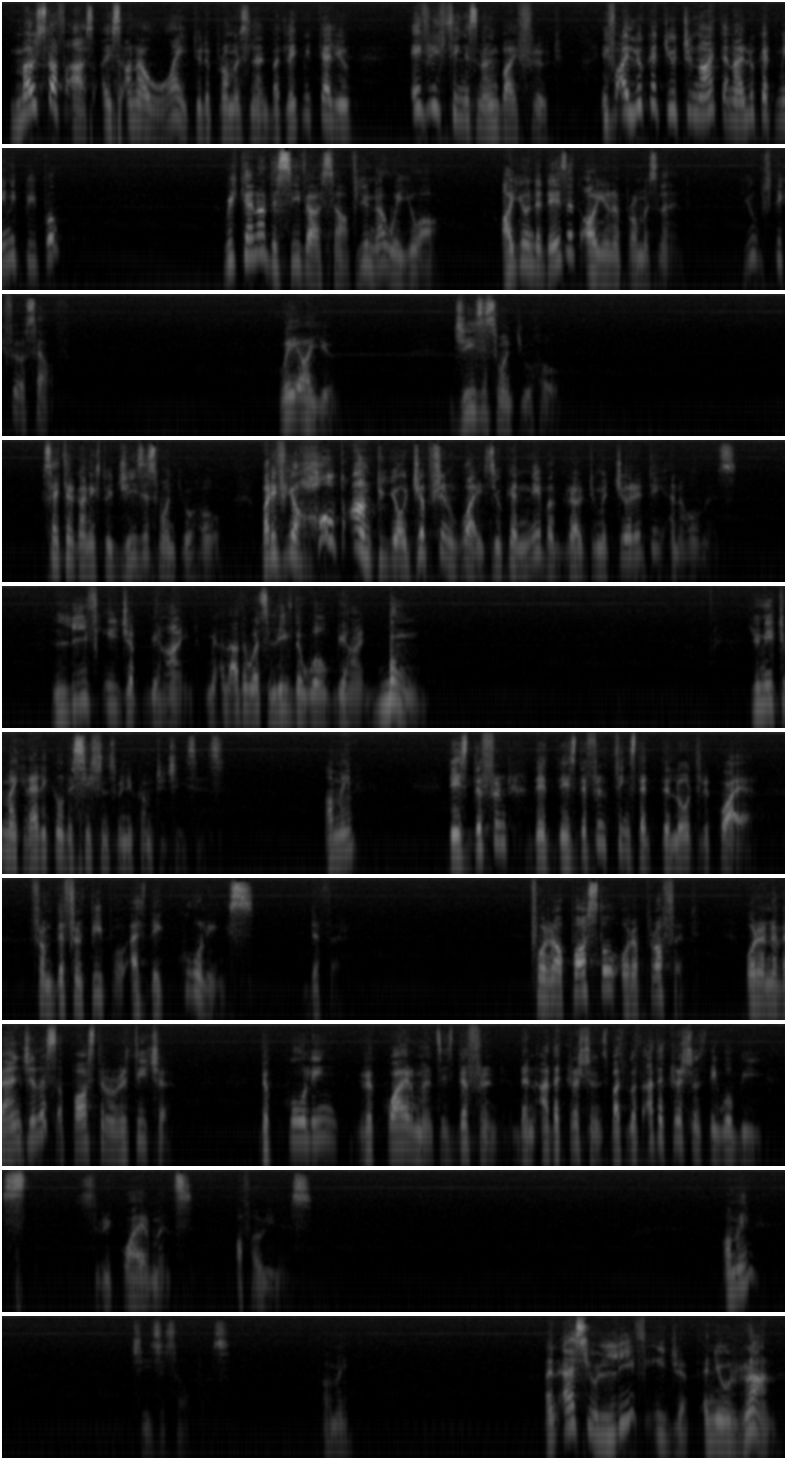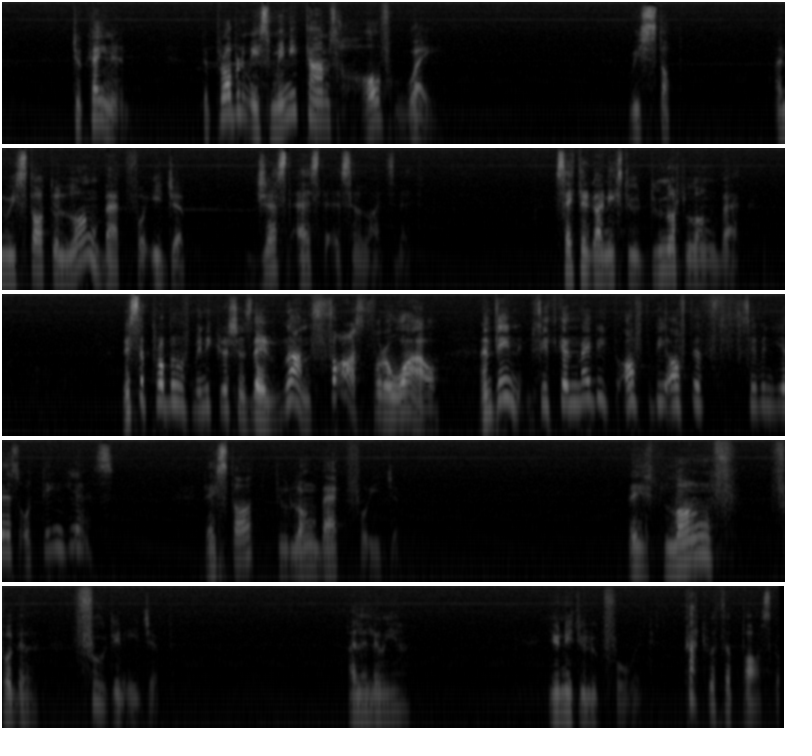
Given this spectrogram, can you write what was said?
Most of us is on our way to the promised land, but let me tell you, everything is known by fruit. If I look at you tonight and I look at many people, we cannot deceive ourselves. You know where you are. Are you in the desert or are you in a promised land? You speak for yourself. Where are you? Jesus wants you whole. To the next to Jesus wants you whole. But if you hold on to your Egyptian ways, you can never grow to maturity and wholeness. Leave Egypt behind. In other words, leave the world behind. Boom. You need to make radical decisions when you come to Jesus. Amen. There's different, there, there's different things that the Lord require from different people as their callings differ. For an apostle or a prophet, or an evangelist, a pastor, or a teacher, the calling requirements is different than other Christians. But with other Christians, there will be requirements of holiness. Amen. Jesus help us. Amen. And as you leave Egypt and you run to Canaan, the problem is many times halfway we stop and we start to long back for Egypt just as the Israelites did. Say to the guy next to you, do not long back. This is the problem with many Christians. They run fast for a while. And then it can maybe after be after seven years or ten years. They start to long back for Egypt. They long for the food in Egypt. Hallelujah. You need to look forward. Cut with the past.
